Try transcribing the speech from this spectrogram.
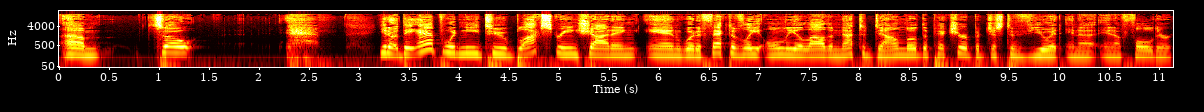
Um, so you know, the app would need to block screenshotting and would effectively only allow them not to download the picture, but just to view it in a in a folder.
